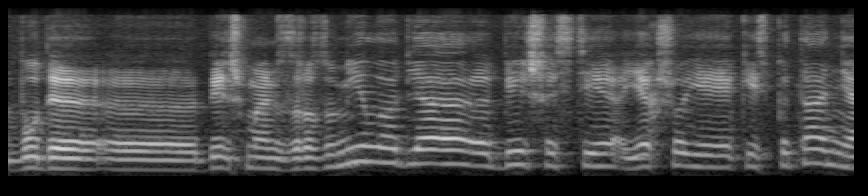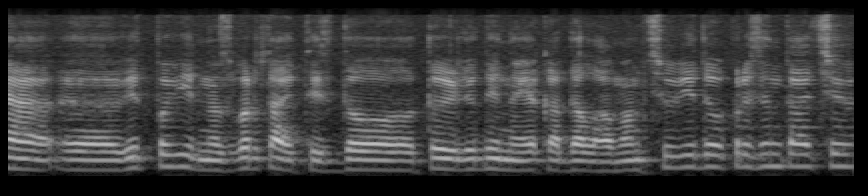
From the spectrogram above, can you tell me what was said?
буде е, більш-менш зрозуміло для більшості. Якщо є якісь питання, е, відповідно звертайтесь до тої людини, яка дала вам цю відеопрезентацію.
